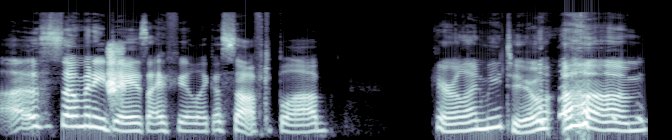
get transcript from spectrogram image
Uh, so many days I feel like a soft blob. Caroline, me too. um,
